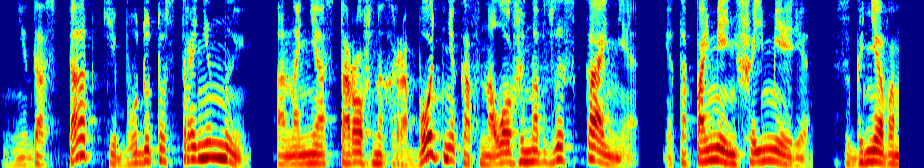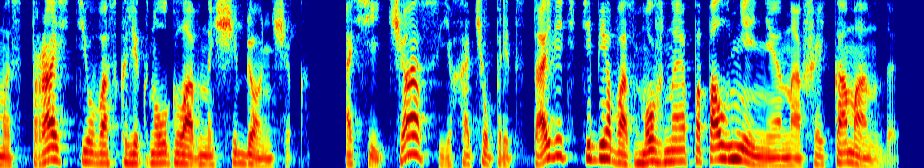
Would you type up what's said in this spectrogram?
Недостатки будут устранены, а на неосторожных работников наложено взыскание. Это по меньшей мере. С гневом и страстью воскликнул главный щебенщик. А сейчас я хочу представить тебе возможное пополнение нашей команды.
